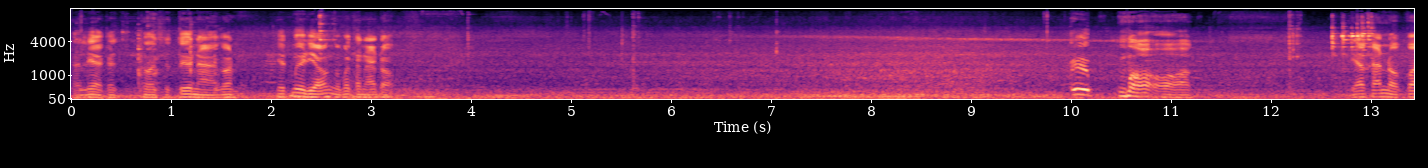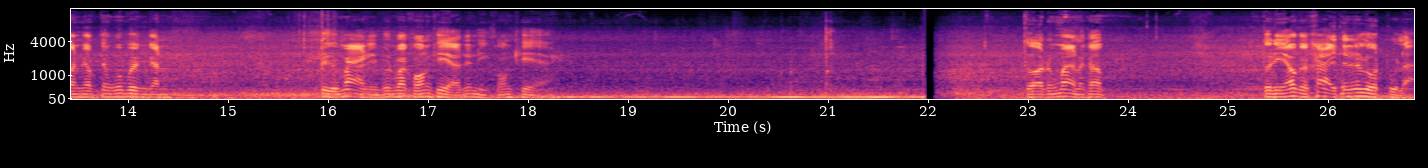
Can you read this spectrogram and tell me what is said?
อันแรกก็ถอสเตอร์หน้าก่อนเฮ็ดมือเดียวกับพัฒนาดอก อึบหมอออก เดี๋ยวคันออกก่อนครับจังว่าเบิ่งกันสื่อมากนี่เพิ่นว่าของแท้นั่นนี่ของแท้ถอดออกมาแล้วครับ ตัวนี้เอากับค่ายแต่ในรถปุ่นละ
